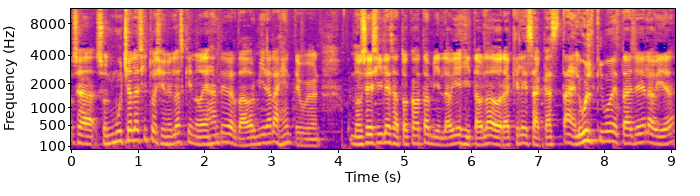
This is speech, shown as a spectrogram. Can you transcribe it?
o sea, son muchas las situaciones las que no dejan de verdad dormir a la gente, weón. No sé si les ha tocado también la viejita habladora que le saca hasta el último detalle de la vida,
